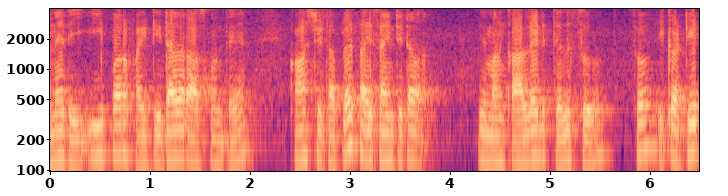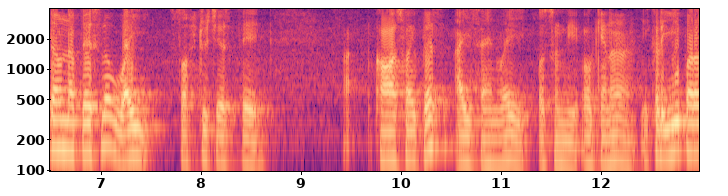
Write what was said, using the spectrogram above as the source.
అనేది ఈ పవర్ ఆఫ్ ఐ టీటాగా రాసుకుంటే cos theta plus i sine theta ఇది మనకు ఆల్రెడీ తెలుసు. సో ఇక్కడ టీటా ఉన్న ప్లేస్లో వై సబ్స్టిట్యూట్ చేస్తే cos y plus i sine y వస్తుంది. ఓకేనా? ఇక్కడ ఈ పర్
